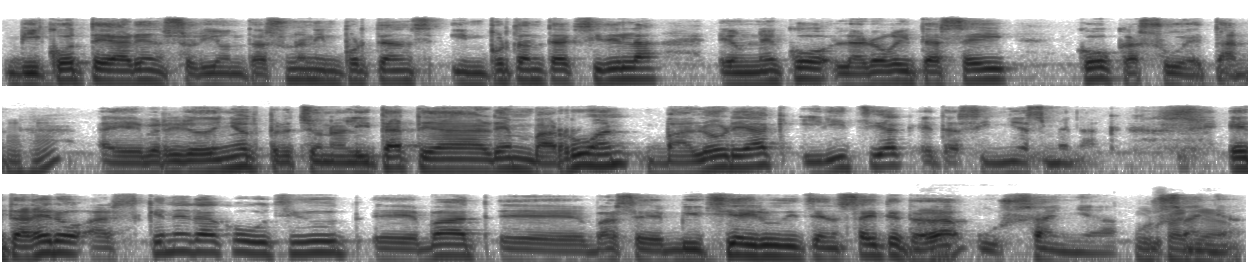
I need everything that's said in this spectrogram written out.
bikotearen zoriontasunan importantz, importanteak zirela euneko larogeita zeiko kasuetan. Mhm. E, berriro dinot, pertsonalitatearen barruan, baloreak, iritziak eta sinesmenak. Eta gero, azkenerako utzi dut, e, bat, e, base, bitzia iruditzen zait eta da usaina. Usaina. usaina.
